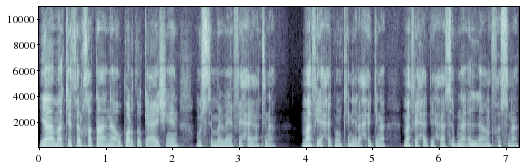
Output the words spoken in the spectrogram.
يا ما كثر خطأنا وبرضو عايشين مستمرين في حياتنا. ما في أحد ممكن يلاحقنا ما في أحد يحاسبنا إلا أنفسنا.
